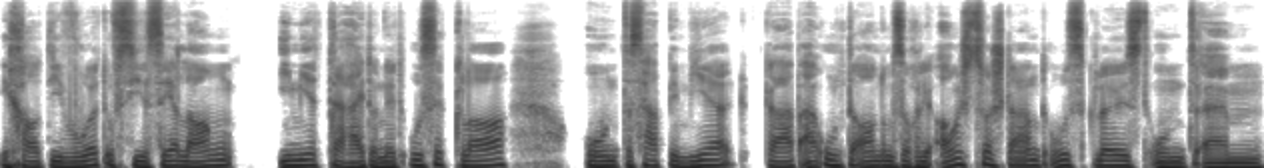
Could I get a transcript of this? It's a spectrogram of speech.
ich habe die Wut auf sie sehr lang in mir getragen und nicht rausgelassen. Und das hat bei mir, glaube ich, auch unter anderem so ein bisschen Angstzustand ausgelöst und ähm,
